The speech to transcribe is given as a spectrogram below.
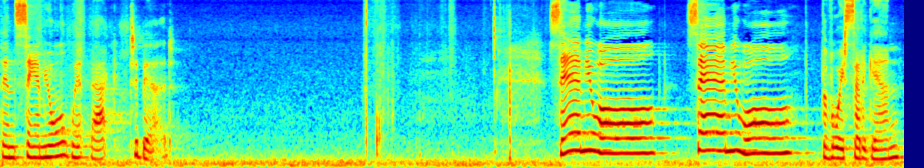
Then Samuel went back to bed. Samuel, Samuel, the voice said again.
